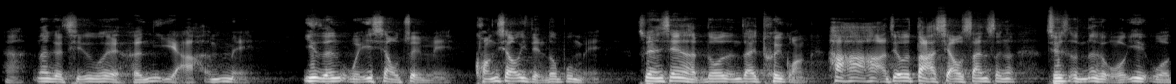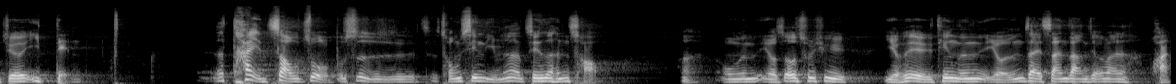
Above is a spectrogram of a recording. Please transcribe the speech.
啊。那个其实会很雅很美，一人微笑最美，狂笑一点都不美。虽然现在很多人在推广，哈哈哈，就是大笑三声啊，其实那个我一我觉得一点，那太造作，不是从心里面，那其实很吵啊。我们有时候出去也会听人有人在山上就那狂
